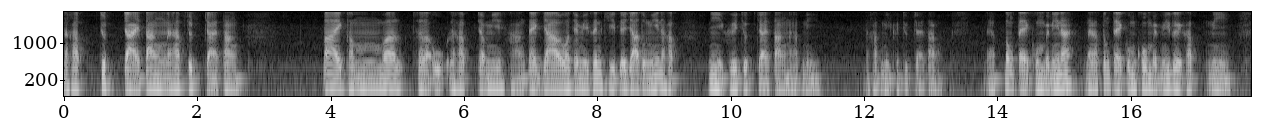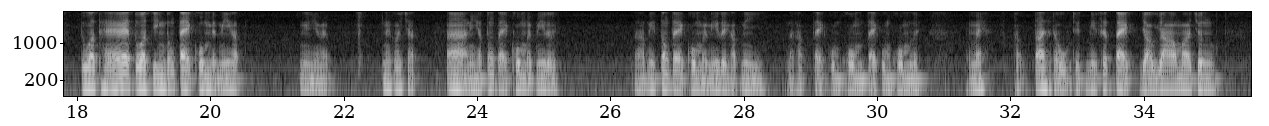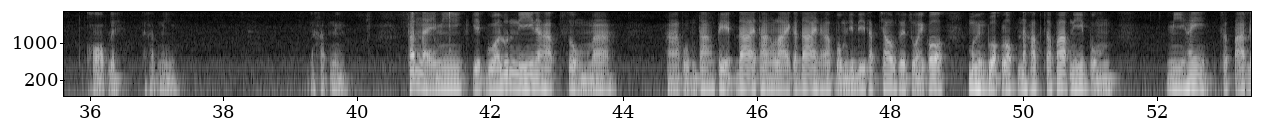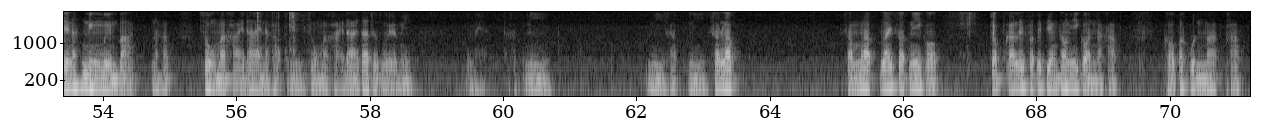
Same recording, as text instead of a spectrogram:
นะครับ จุดจ่ายตังค์นะครับ จุดจ่ายตังค์ใต้คำว่าสระอุนะครับ จะมีหางแตกยาวก็จะมีเส้นขีดยาวๆตรงนี้นะครับ นี่คือจุดจ่ายตังค์นะครับ นี่นะครับ นี่คือจุดจ่ายตังค์ นะครับต้องแตกคมแบบนี้นะนะครับ ต้องแตกคมคมแบบนี้เลยครับ นี่ ตัวแท้ตัวจริงต้องแตกคมแบบนี้ครับนี่เห็นไหมไม่ค่อยชัด อ่านี่ครับ ต้องแตกคมแบบนี้เลยนะครับนี่ต้องแตกคมแบบนี้เลยครับ นี่นะครับ แตกคมคมแตกคมคมเลยเห็นไหมครับใต้สะอุจะมีเส้นแตกยาวๆมาจนขอบเลยนะครับนี่นะครับนี่ ท่านไหนมีเก็บบัวรุ่นนี้นะครับ ส่งมาหาผมทางเพจได้ทางไลน์ก็ได้นะครับ ผมยินดีรับเช่าสวยๆก็หมื่นบวกลบนะครับ สภาพนี้ผมมีให้สตาร์ทเลยนะหนึ่งหมื่นบาทนะครับ ส่งมาขายได้นะครับนี่ส่งมาขายได้ถ้าสวยๆแบบนี้เห็นไหมครับนี่นี่ครับนี่สำหรับสำหรับไลฟ์สดนี้ขอจบการไลฟ์สดได้เพียงเท่านี้ก่อนนะครับ ขอบพระคุณมากครับ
